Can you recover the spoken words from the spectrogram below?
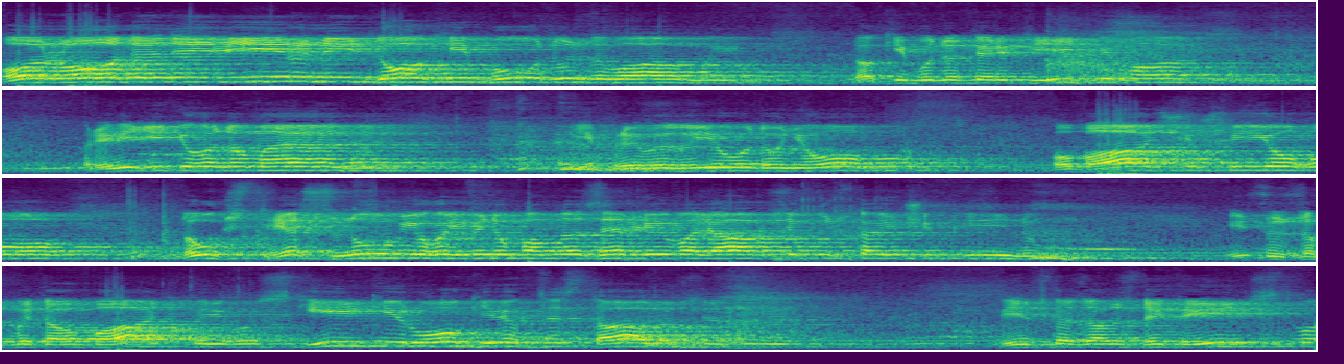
породе невірний, доки буду з вами, доки буду терпіти вас. Приведіть його до мене і привели його до нього. Побачивши його, дух стряснув його, і він упав на землю і валявся, пускаючи піну. Ісус запитав батька його, скільки років, як це сталося з ним. Він сказав з дитинства,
